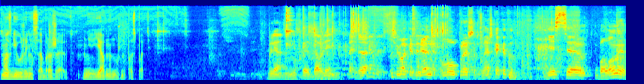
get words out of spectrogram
Мозги уже не соображают. Мне явно нужно поспать. Бля, низкое давление. Да. Чувак, это реально low pressure. Знаешь, как этот? Есть э, баллоны,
